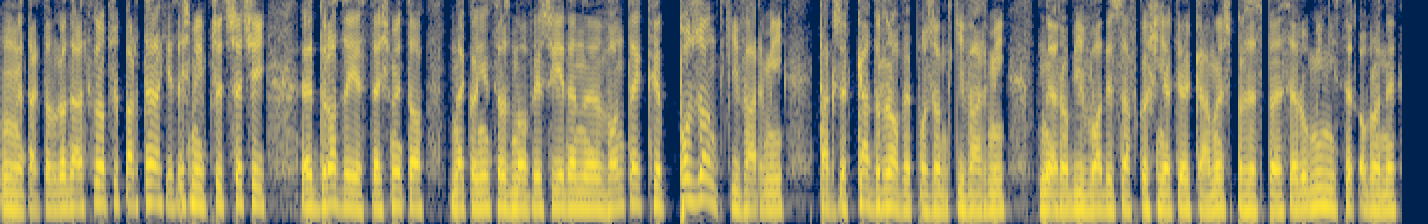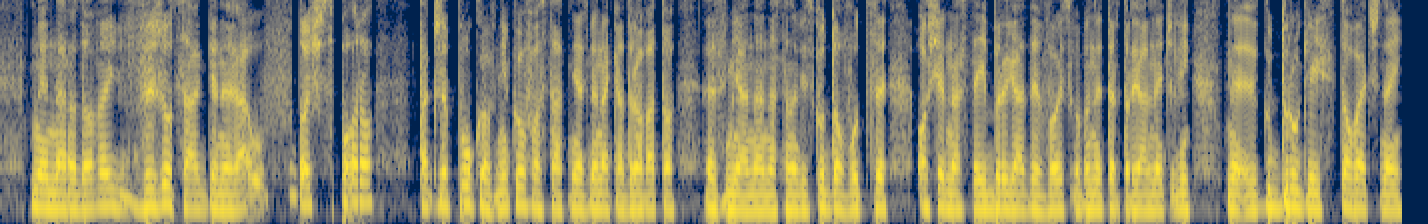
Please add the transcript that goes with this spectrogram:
Mm, tak to wygląda, ale skoro przy partnerach jesteśmy i przy trzeciej e, drodze jesteśmy, to na koniec rozmowy jeszcze jeden wątek. Porządki w armii, także kadrowe porządki w armii robi Władysław Kośniak-Kamysz, prezes PSL-u, minister obrony narodowej. Wyrzuca generałów dość sporo także pułkowników. Ostatnia zmiana kadrowa to zmiana na stanowisku dowódcy 18 Brygady Wojsk Obrony Terytorialnej, czyli e, drugiej stołecznej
